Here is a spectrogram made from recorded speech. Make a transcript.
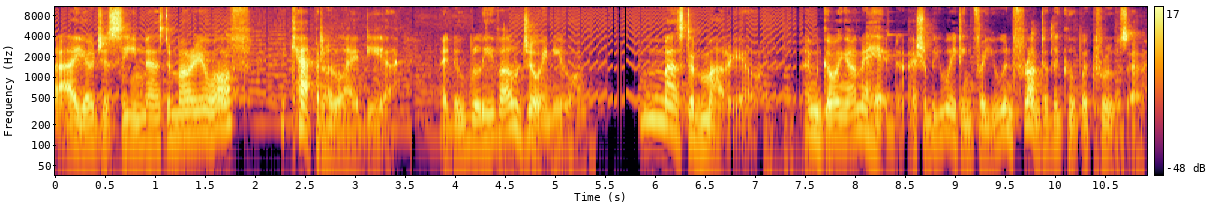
Ah, you're just seeing Master Mario off? A capital idea. I do believe I'll join you. Master Mario, I'm going on ahead. I shall be waiting for you in front of the Koopa Cruiser.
